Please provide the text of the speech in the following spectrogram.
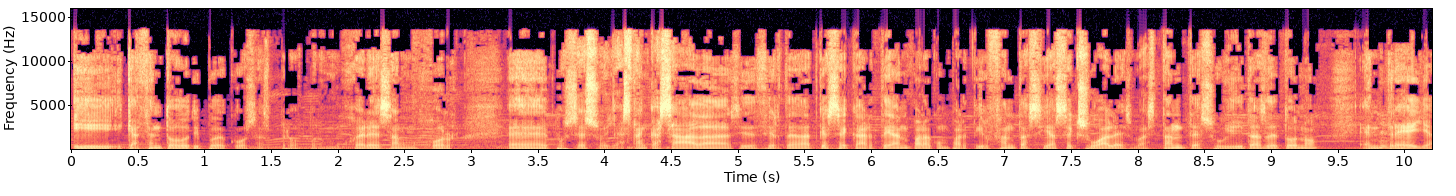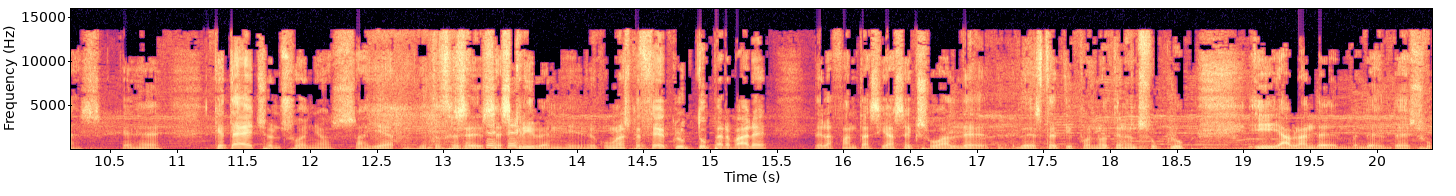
y, y que hacen todo tipo de cosas, pero por mujeres a lo mejor, eh, pues eso, ya están casadas y de cierta edad que se cartean para compartir fantasías sexuales bastante subiditas de tono entre ellas. Eh, ¿Qué te ha hecho en sueños ayer? Y entonces se, se escriben, y como una especie de club tupperware de la fantasía sexual de, de este tipo, ¿no? Tienen su club y hablan de, de- su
